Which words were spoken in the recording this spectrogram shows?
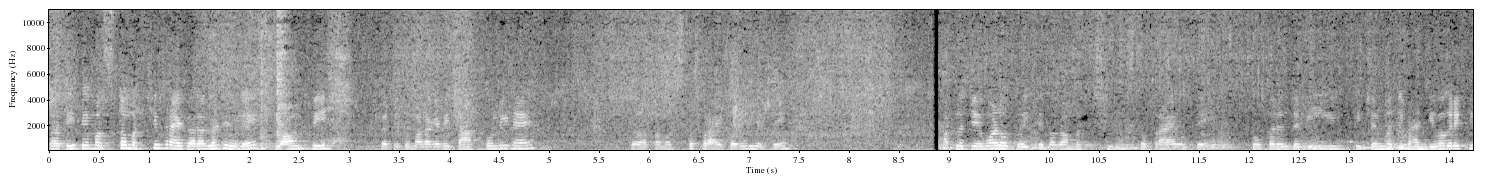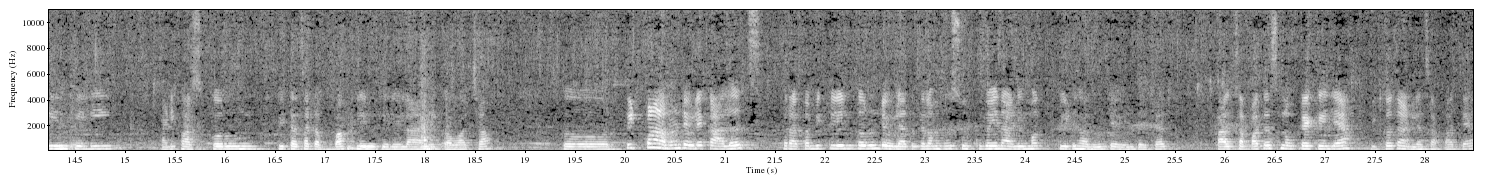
तर इथे मस्त मच्छी फ्राय करायला ठेवले. वाम फिश. तर ते तुम्हाला काही दाखवली नाही. तर आता मस्त फ्राय करून घेते. आपलं जेवण होतं इथे बघा मच्छी मस्त फ्राय होते. तोपर्यंत मी किचनमध्ये भांडी वगैरे क्लीन केली आणि खास करून पिठाचा डब्बा क्लीन केलेला आहे गव्हाचा. तर पीठ पण आणून ठेवले कालच. तर आता मी क्लीन करून ठेवले. आता त्याला मस्त सुकवेन आणि मग पीठ घालून ठेवेन त्याच्यात. काल चपात्याच नव्हत्या केल्या. विकत आणल्या चपात्या.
